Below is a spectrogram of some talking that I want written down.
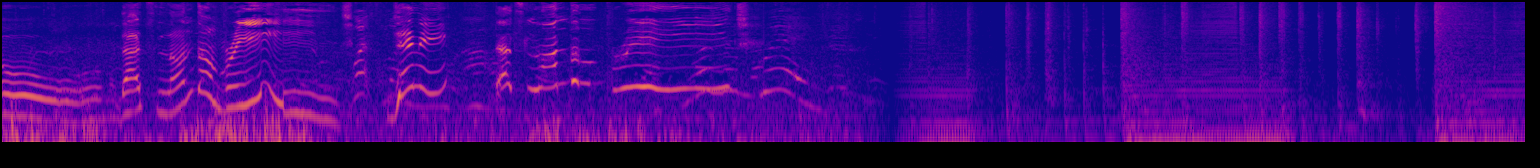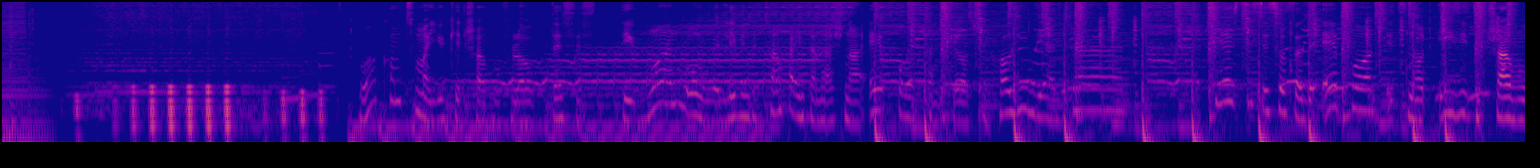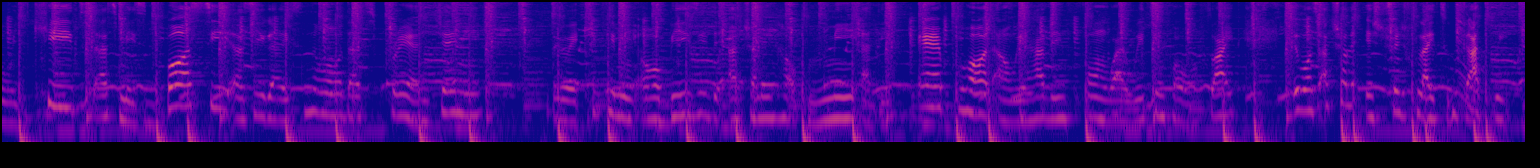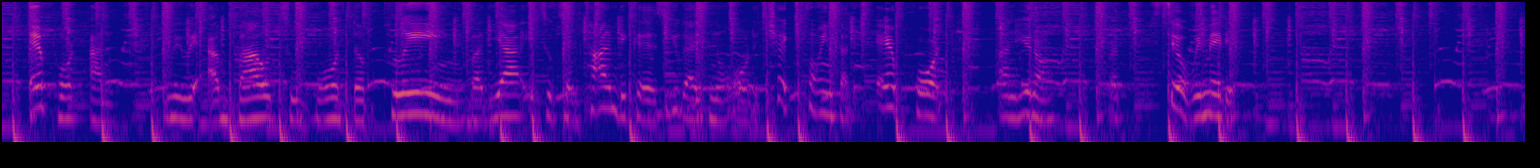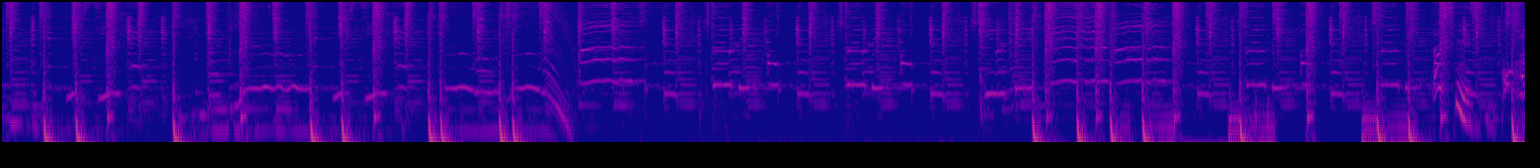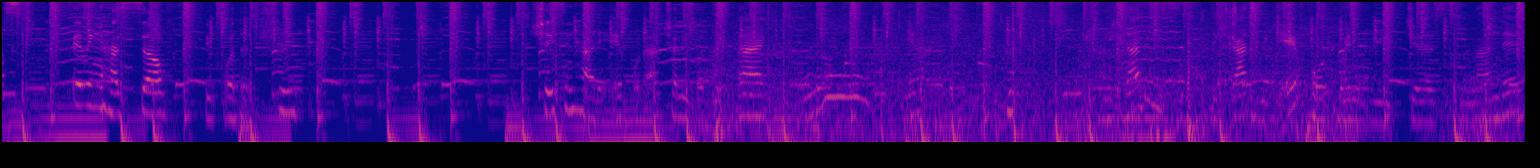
Oh, that's London Bridge. What? Jenny, that's London Bridge. Bridge. Welcome to my UK travel vlog. This is the one when we were leaving the Tampa International Airport and the girls were hugging their dad. This is us at the airport. It's not easy to travel with kids. That's Miss Bossy, as you guys know. That's Prey and Jenny. They were keeping me all busy. They actually helped me at the airport and we're having fun while waiting for our flight. It was actually a straight flight to Gatwick Airport and we were about to board the plane. But yeah, it took some time because you guys know all the checkpoints at the airport and you know, but still we made it. That's Miss Boss feeling herself before the trip. Chasing her at the airport actually got this bag. Ooh, yeah. That is the Gatwick airport when we just landed.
